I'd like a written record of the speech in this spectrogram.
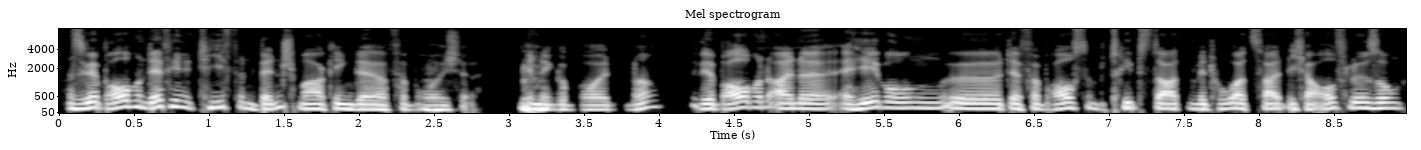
Also wir brauchen definitiv ein Benchmarking der Verbräuche mhm. in den Gebäuden. Ne? Wir brauchen eine Erhebung äh, der Verbrauchs- und Betriebsdaten mit hoher zeitlicher Auflösung.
